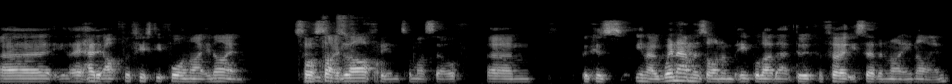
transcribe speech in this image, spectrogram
Uh, they had it up for fifty four ninety nine, so I started laughing to myself um, because you know when Amazon and people like that do it for thirty seven ninety nine,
